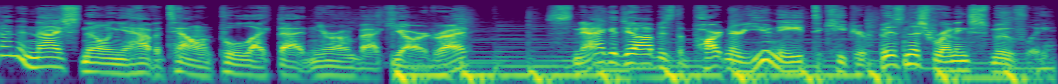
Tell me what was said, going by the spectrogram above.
Kind of nice knowing you have a talent pool like that in your own backyard, right? Snagajob is the partner you need to keep your business running smoothly.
